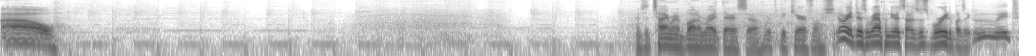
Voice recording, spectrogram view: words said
Ow. There's a timer on the bottom right there, so we have to be careful. All right, there's a ramp on here, so I was just worried about. I was like, ooh, wait.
